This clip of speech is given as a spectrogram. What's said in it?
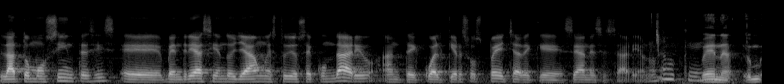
la tomosíntesis eh, vendría siendo ya un estudio secundario ante cualquier sospecha de que sea necesario. ¿no? Um,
